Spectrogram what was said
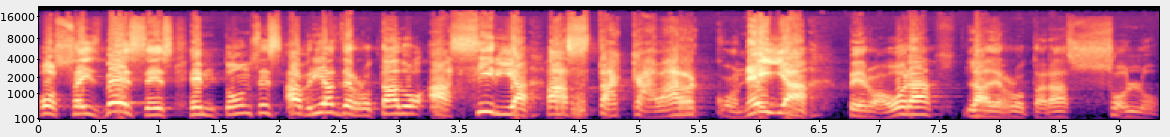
o seis veces, entonces habrías derrotado a Siria hasta acabar con ella, pero ahora la derrotarás solo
